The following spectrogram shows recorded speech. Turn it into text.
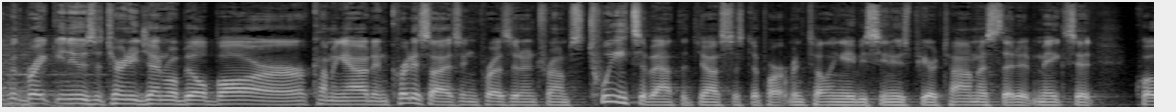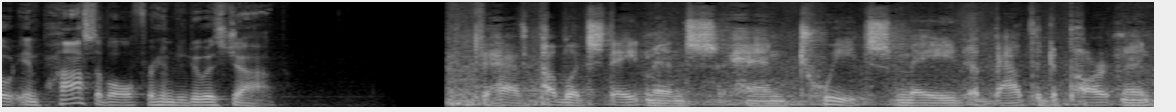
Back with breaking news. Attorney General Bill Barr coming out and criticizing President Trump's tweets about the Justice Department, telling ABC News' Pierre Thomas that it makes it, quote, impossible for him to do his job to have public statements and tweets made about the department,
